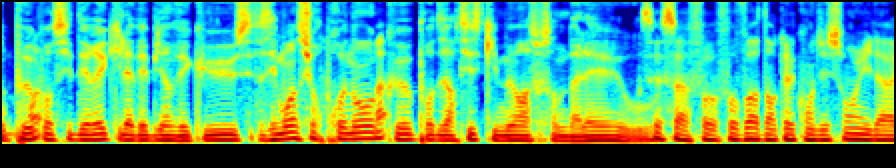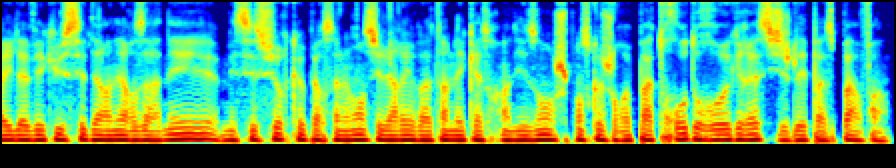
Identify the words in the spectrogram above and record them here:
On peut considérer qu'il avait bien vécu. C'est moins surprenant Bah. que pour des artistes qui meurent à 60 balais ou. C'est ça, faut, faut voir dans quelles conditions il a, il a vécu ces dernières années. Mais c'est sûr que personnellement, si j'arrive à atteindre les 90 ans, je pense que j'aurais pas trop de regrets si je les passe pas. Enfin,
